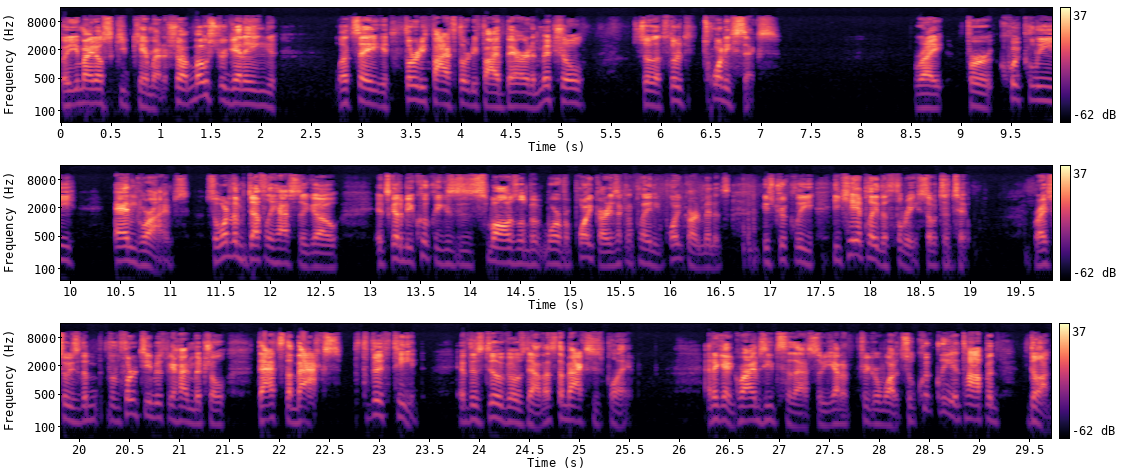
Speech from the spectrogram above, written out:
But you might also keep Cam Reddish. So at most you're getting, let's say it's 35 35 Barrett and Mitchell. So that's 30, 26, right? For Quickley and Grimes. So one of them definitely has to go. It's going to be Quickley because he's small, he's a little bit more of a point guard. He's not going to play any point guard minutes. He's strictly, he can't play the three, so it's a two, right? So he's the, the 13 minutes behind Mitchell. That's the max, 15. If this deal goes down, that's the max he's playing. And again, Grimes eats to that, so you got to figure what. So Quickley and top Toppin, done.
